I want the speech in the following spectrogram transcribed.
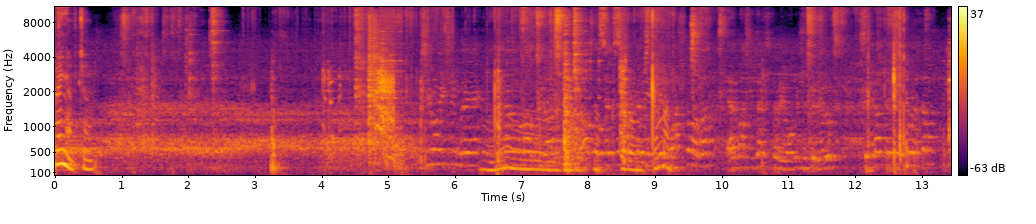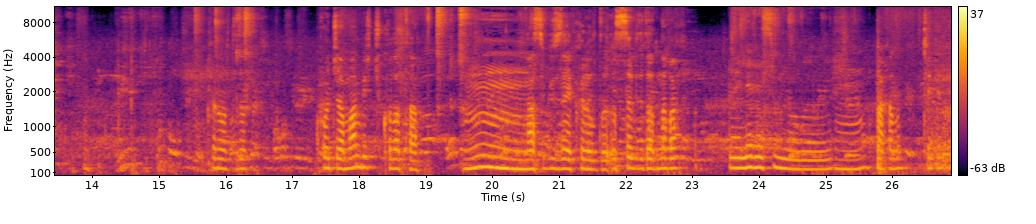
Ben yapacağım. Ortada. Kocaman bir çikolata. Hmm, nasıl güzel kırıldı. Isır bir de tadına bak. Böyle resim olur. Hmm, bakalım. Çekelim.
